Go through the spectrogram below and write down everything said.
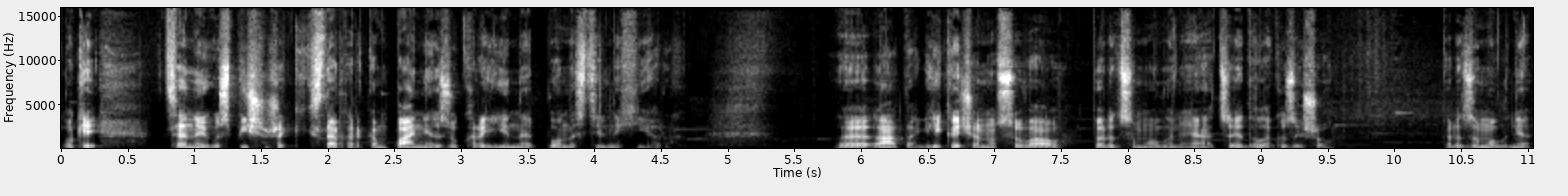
Окей, це найуспішніша кікстартер кампанія з України по настільних іграх. Е, а, так, Гікач анонсував перед замовленням. А, це я далеко зайшов. Перед замовленням.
